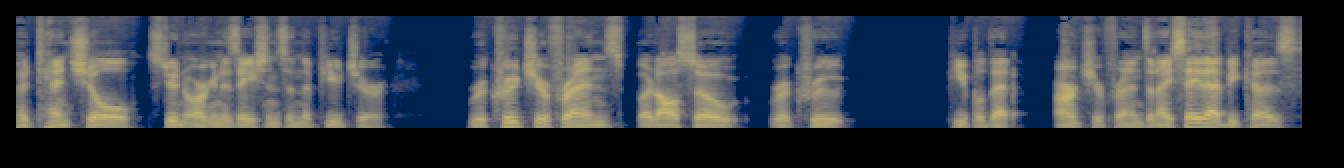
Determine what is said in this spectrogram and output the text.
potential student organizations in the future recruit your friends, but also recruit people that aren't your friends. And I say that because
